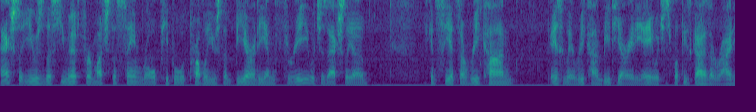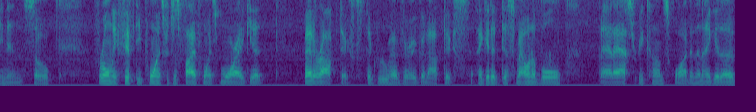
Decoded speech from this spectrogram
I actually use this unit for much the same role people would probably use the BRDM-3, which is actually a, you can see it's a recon, basically a recon BTR-80A, which is what these guys are riding in. So for only 50 points, which is 5 points more, I get better optics, because the GRU have very good optics. I get a dismountable, badass recon squad, and then I get a,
